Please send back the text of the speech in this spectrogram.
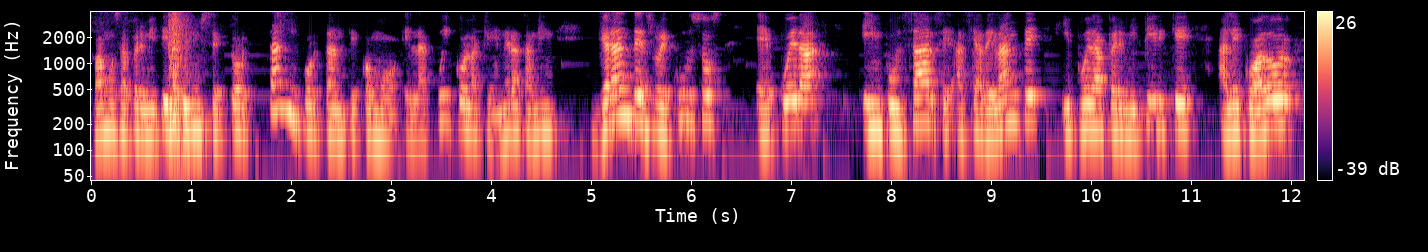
vamos a permitir que un sector tan importante como el acuícola, que genera también grandes recursos, eh, pueda impulsarse hacia adelante y pueda permitir que al Ecuador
